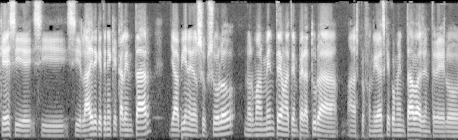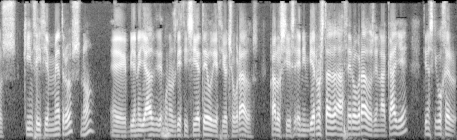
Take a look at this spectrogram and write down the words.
que si, si, si el aire que tiene que calentar ya viene del subsuelo normalmente a una temperatura a las profundidades que comentabas entre los 15 y 100 metros, ¿no? Eh, viene ya de unos 17 o 18 grados. Claro, si en invierno estás a 0 grados en la calle, tienes que coger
